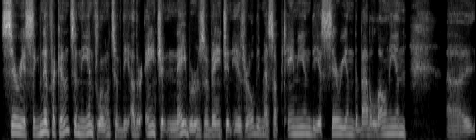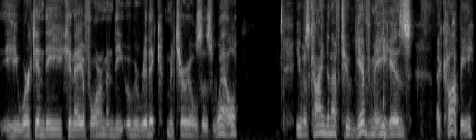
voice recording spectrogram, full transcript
serious significance and the influence of the other ancient neighbors of ancient Israel the Mesopotamian, the Assyrian, the Babylonian. Uh, he worked in the cuneiform and the Ugaritic materials as well he was kind enough to give me his a copy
